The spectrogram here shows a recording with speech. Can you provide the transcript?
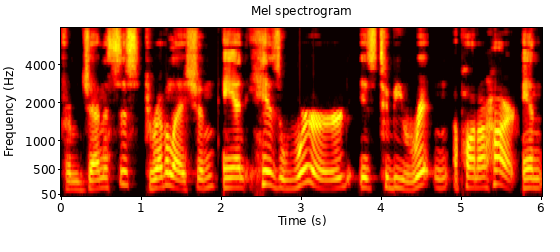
from Genesis to Revelation, and his word is to be written upon our heart. And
